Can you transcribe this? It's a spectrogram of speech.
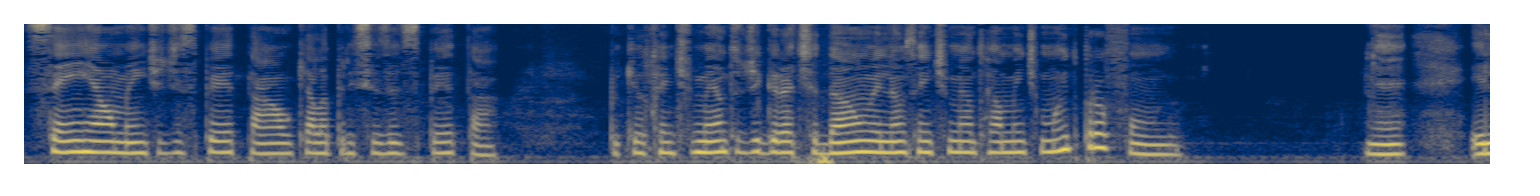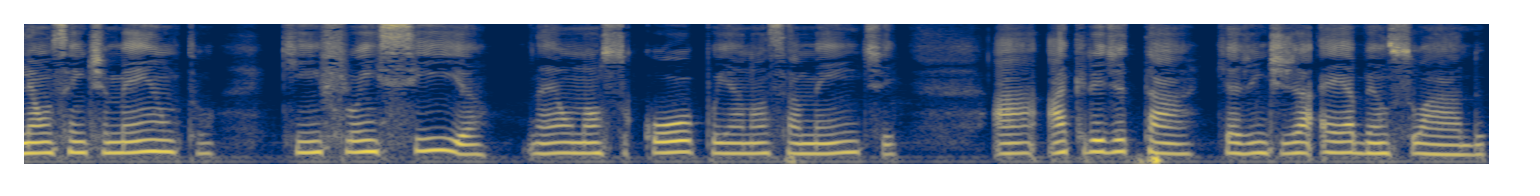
Sem realmente despertar o que ela precisa despertar. Porque o sentimento de gratidão, ele é um sentimento realmente muito profundo. Né? Ele é um sentimento que influencia né, o nosso corpo e a nossa mente a acreditar que a gente já é abençoado,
